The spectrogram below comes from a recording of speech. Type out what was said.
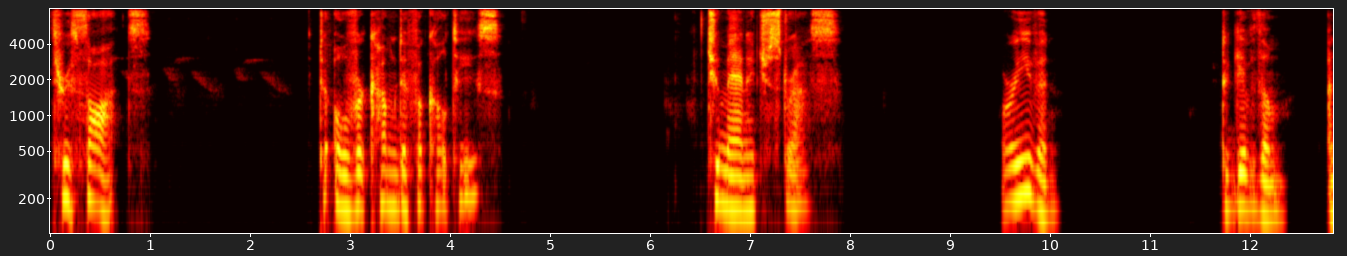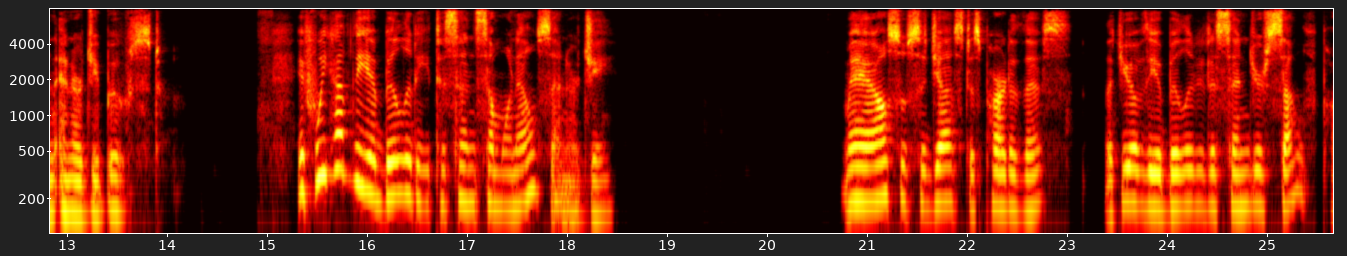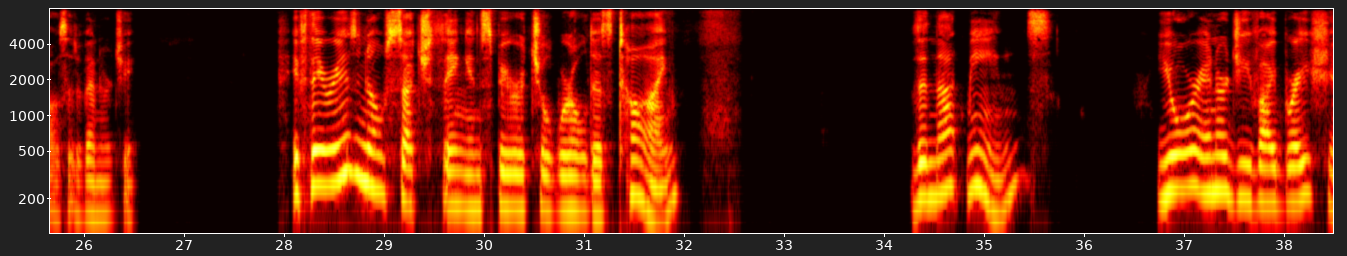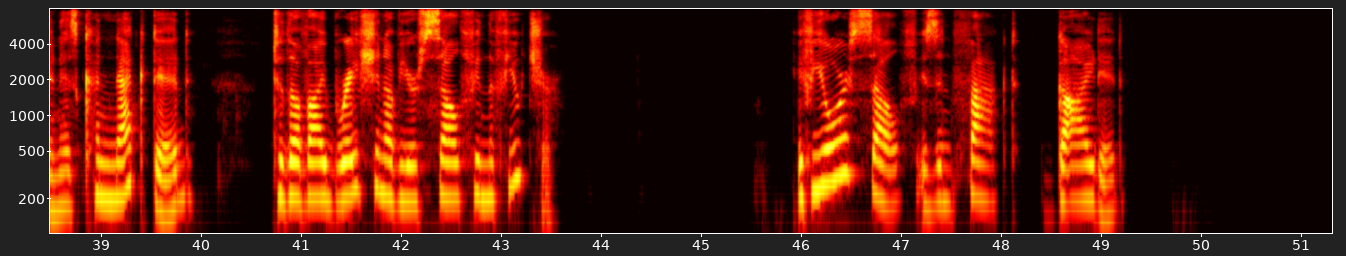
through thoughts to overcome difficulties, to manage stress, or even to give them an energy boost. If we have the ability to send someone else energy, may I also suggest as part of this that you have the ability to send yourself positive energy. If there is no such thing in spiritual world as time, then that means your energy vibration is connected to the vibration of yourself in the future. If your self is in fact guided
